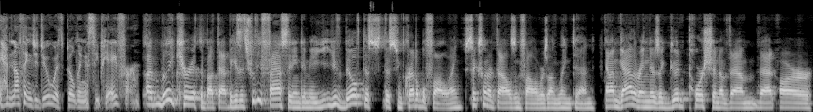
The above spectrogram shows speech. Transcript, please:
had nothing to do with building a CPA firm. I'm really curious about that because it's really fascinating to me. You've built this this incredible following, 600,000 followers on LinkedIn, and I'm gathering there's a good portion of them that are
